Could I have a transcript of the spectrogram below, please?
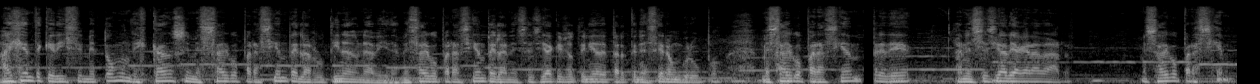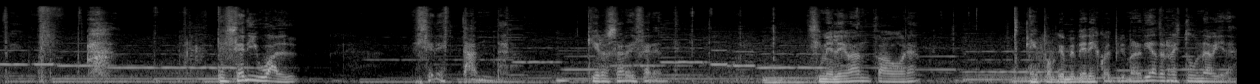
Hay gente que dice, me tomo un descanso y me salgo para siempre de la rutina de una vida, me salgo para siempre de la necesidad que yo tenía de pertenecer a un grupo, me salgo para siempre de la necesidad de agradar. Me salgo para siempre. De ser igual, de ser estándar. Quiero ser diferente. Si me levanto ahora, es porque me merezco el primer día del resto de una vida.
